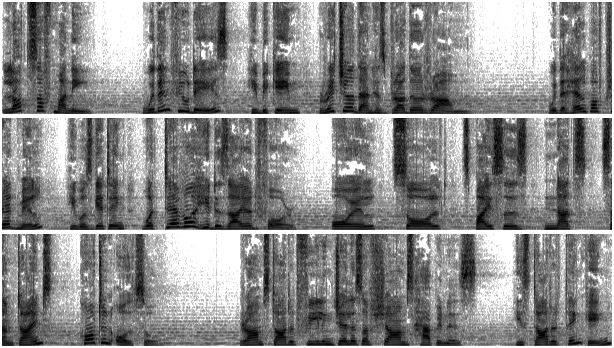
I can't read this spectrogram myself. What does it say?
lots of money. Within few days, he became richer than his brother Ram. With the help of treadmill, he was getting whatever he desired for oil, salt, spices, nuts, sometimes cotton also. Ram started feeling jealous of Sham's happiness. He started thinking,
